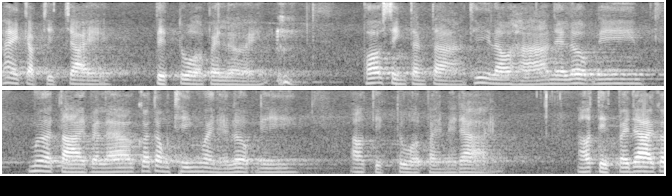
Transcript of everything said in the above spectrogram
ให้กับจิตใจติดตัวไปเลย เพราะสิ่งต่างๆที่เราหาในโลกนี้ เมื่อตายไปแล้วก็ต้องทิ้งไว้ในโลกนี้ เอาติดตัวไปไม่ได้ เอาติดไปได้ก็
